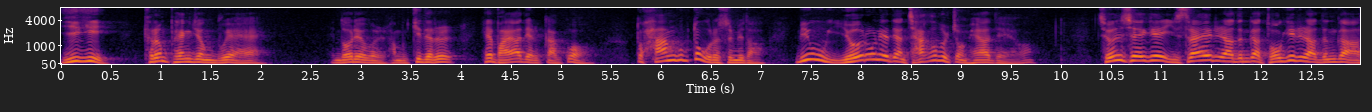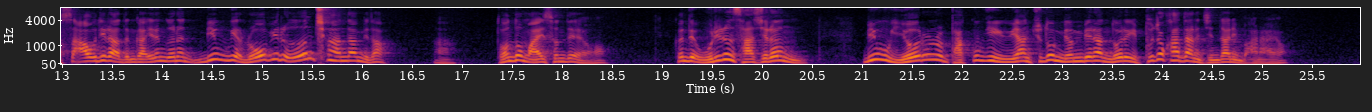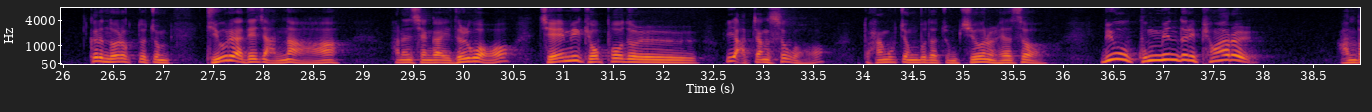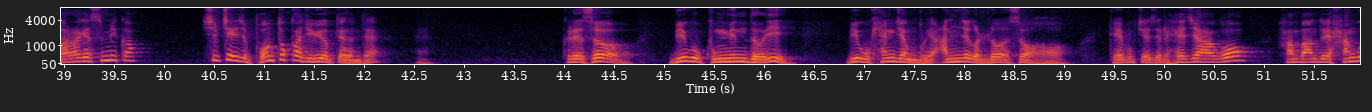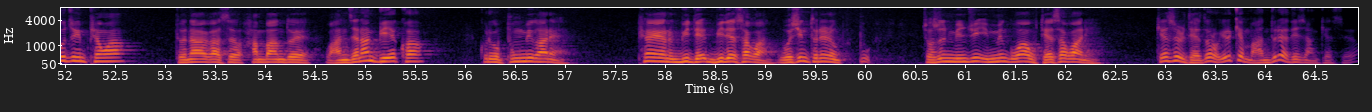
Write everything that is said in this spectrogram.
이기 트럼프 행정부의 노력을 한번 기대를 해봐야 될 것 같고 또 한국도 그렇습니다. 미국 여론에 대한 작업을 좀 해야 돼요. 전 세계 이스라엘이라든가 독일이라든가 사우디라든가 이런 거는 미국의 로비를 엄청 한답니다. 아, 돈도 많이 선대요. 근데 우리는 사실은 미국 여론을 바꾸기 위한 주도 면밀한 노력이 부족하다는 진단이 많아요. 그런 노력도 좀 기울여야 되지 않나 하는 생각이 들고 재미 교포들이 앞장서고 또 한국 정부도 좀 지원을 해서 미국 국민들이 평화를 안 바라겠습니까? 실제 이제 본토까지 위협되는데. 예. 그래서 미국 국민들이 미국 행정부에 압력을 넣어서 대북 제재를 해제하고 한반도의 항구적인 평화, 더 나아가서 한반도의 완전한 비핵화, 그리고 북미 간에 평양에는 미대, 미대사관, 워싱턴에는 조선민주인민공화국 대사관이 개설되도록 이렇게 만들어야 되지 않겠어요?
